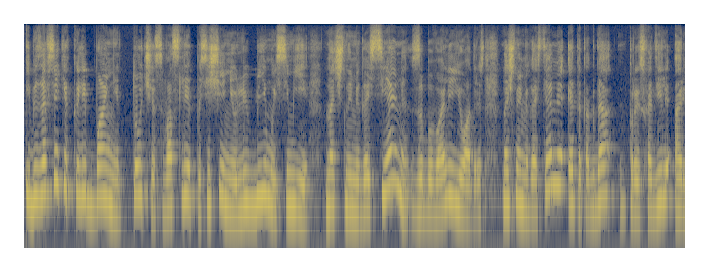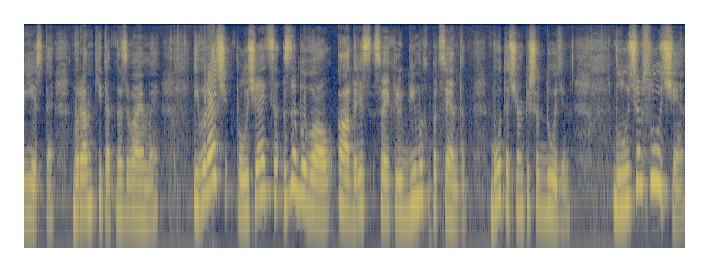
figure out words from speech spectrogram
И безо всяких колебаний, тотчас во след посещению любимой семьи ночными гостями забывали ее адрес. Ночными гостями – это когда происходили аресты, воронки так называемые. И врач, получается, забывал адрес своих любимых пациентов. Вот о чем пишет Дудин. В лучшем случае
